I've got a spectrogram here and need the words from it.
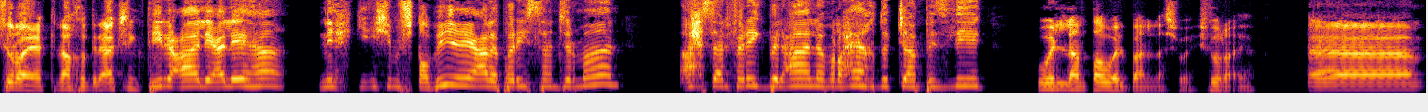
شو رأيك؟ ناخذ reaction كثير عالي عليها. نحكي إشي مش طبيعي على باريس سان جيرمان أحسن فريق بالعالم راح ياخذوا ال Champions League ولا نطول بالنا شوي. شو رأيك؟ آه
